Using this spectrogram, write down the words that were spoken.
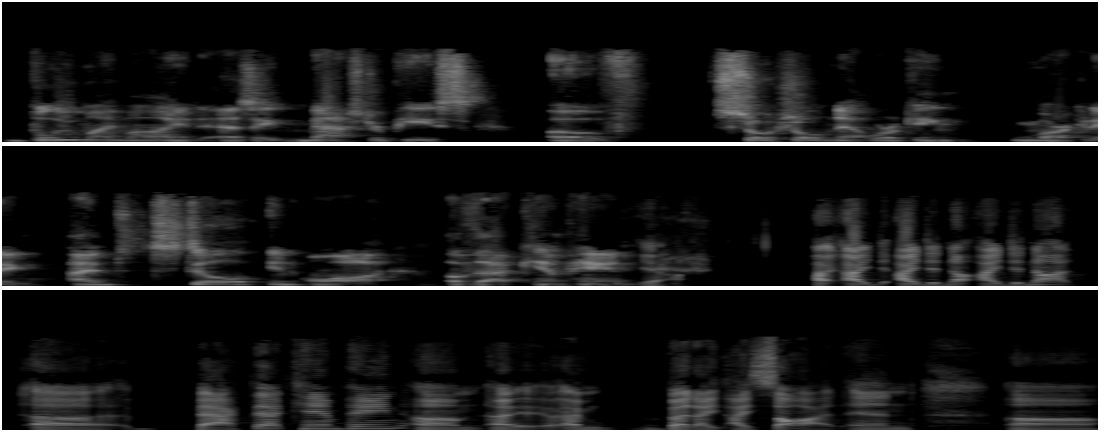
blew my mind as a masterpiece of social networking marketing. I'm still in awe of that campaign. Yeah. I, I, I did not I did not uh, back that campaign. Um, I, I'm but I, I, saw it, and uh,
